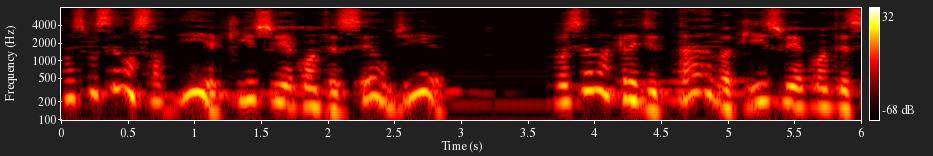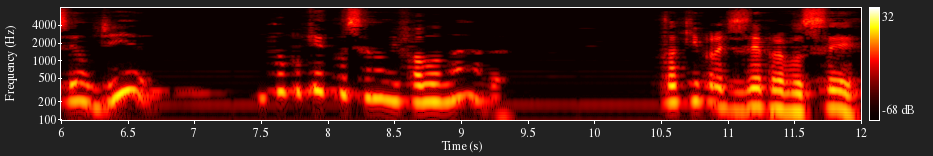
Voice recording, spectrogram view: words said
Mas você não sabia que isso ia acontecer um dia? Você não acreditava que isso ia acontecer um dia? Então por que você não me falou nada? Estou aqui para dizer para você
